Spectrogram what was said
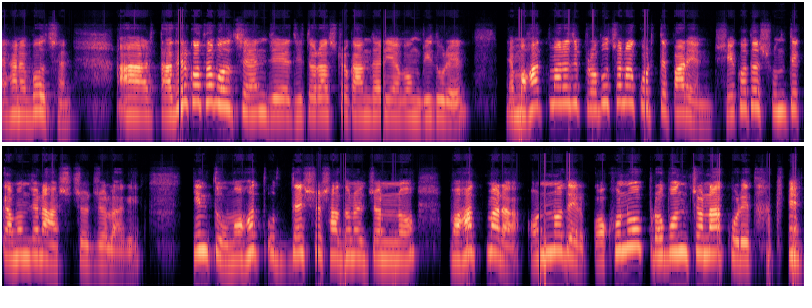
এখানে বলছেন আর তাদের কথা বলছেন যে ধৃতরাষ্ট্র গান্ধারী এবং বিদুরের মহাত্মারা যে প্রবচনা করতে পারেন সে কথা শুনতে কেমন যেন আশ্চর্য লাগে কিন্তু মহৎ উদ্দেশ্য সাধনের জন্য মহাত্মারা অন্যদের কখনো প্রবঞ্চনা করে থাকেন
